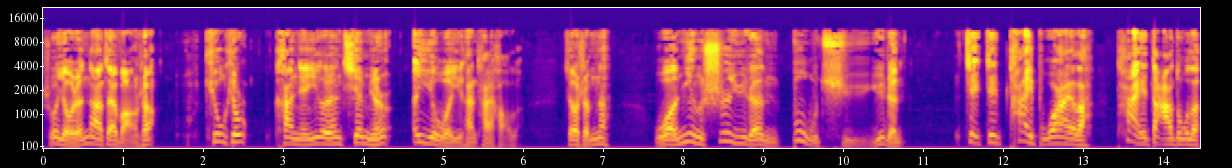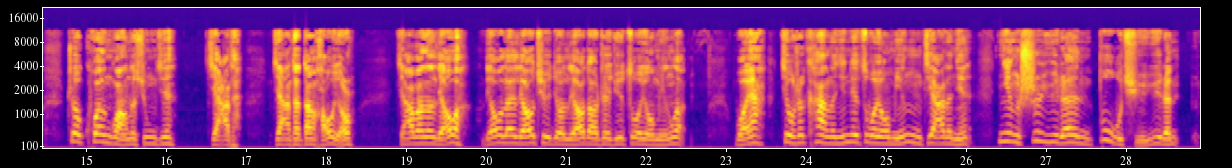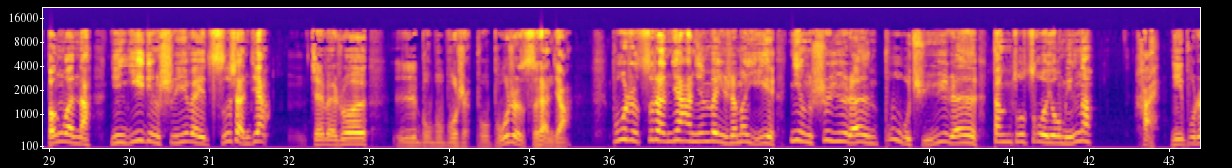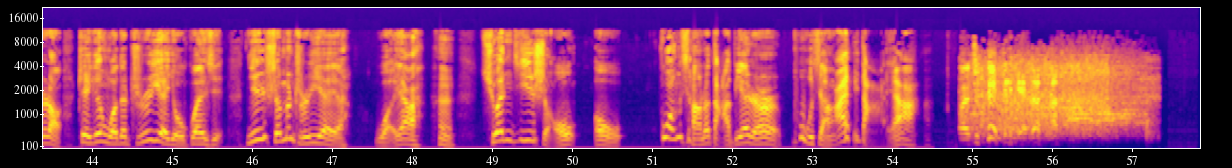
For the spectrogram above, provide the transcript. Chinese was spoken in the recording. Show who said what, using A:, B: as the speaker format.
A: 说有人呢在网上 QQ 看见一个人签名，哎呦，我一看太好了，叫什么呢？我宁失于人，不取于人。这这太博爱了，太大度了，这宽广的胸襟，加他，加他当好友，加完了聊啊，聊来聊去就聊到这句座右铭了。我呀，就是看了您这座右铭，加的您，宁失于人，不取于人。甭问呐，您一定是一位慈善家。这位说：“呃，不不不是，不不是慈善家，不是慈善家。您为什么以宁施于人，不取于人当做座右铭呢？”嗨，你不知道，这跟我的职业有关系。您什么职业呀？我呀，哼，拳击手哦，光想着打别人，不想挨打呀。
B: 哎，对的。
